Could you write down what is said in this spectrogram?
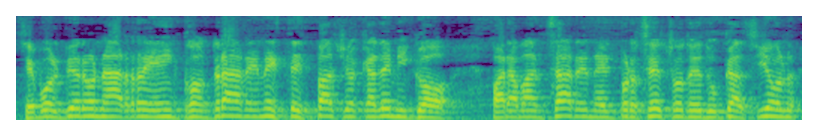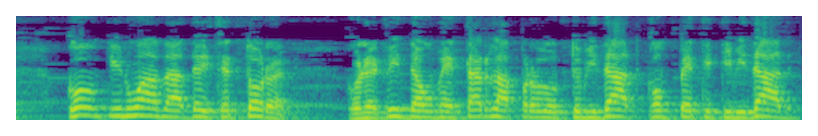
se volvieron a reencontrar en este espacio académico para avanzar en el proceso de educación continuada del sector con el fin de aumentar la productividad, competitividad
